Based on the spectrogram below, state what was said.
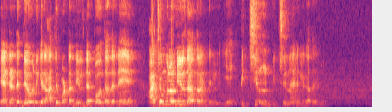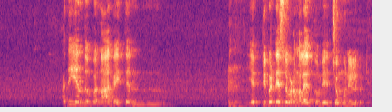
ఏంటంటే దేవునికి రాత్రిపూట నీళ్ళు దెబ్బ అవుతుందని ఆ చెమ్ములో నీళ్ళు తాగుతారంట వీళ్ళు. ఏ పిచ్చిళ్ళు పిచ్చి నాయన్లు కదా వీళ్ళు? అది ఏందో నాకైతే ఎత్తి పెట్టేస్తే కూడా మళ్ళీ ఎత్తుకొని చెమ్ము నీళ్ళు పెట్టేది.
